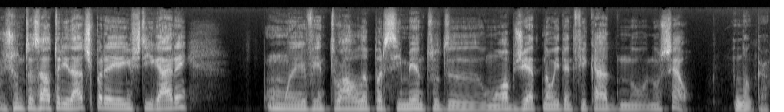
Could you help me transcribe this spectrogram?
junto às autoridades para investigarem um eventual aparecimento de um objeto não identificado no, no céu? Nunca.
